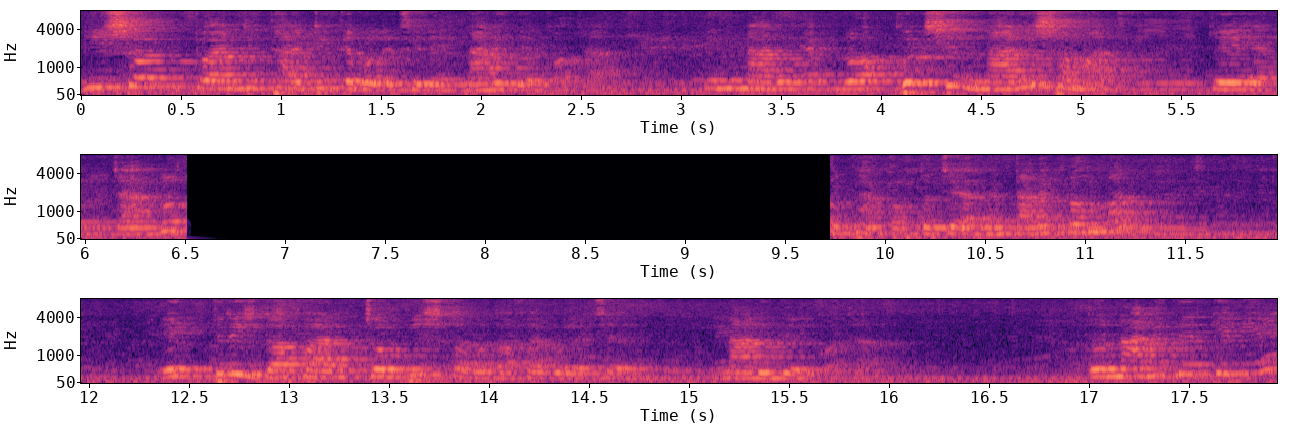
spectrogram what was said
ভীষণ টোয়েন্টি থার্টিতে বলেছিলেন নারীদের কথা। তিনি নারী, এক রক্ষণশীল নারী সমাজকে জাগ্রত চেয়ারম্যান তারেক রহমান একত্রিশ দফার, চব্বিশতম দফায় বলেছেন নারীদের কথা। তো নারীদেরকে নিয়ে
